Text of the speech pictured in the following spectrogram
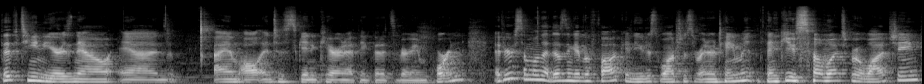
15 years now and I am all into skincare and I think that it's very important. If you're someone that doesn't give a fuck and you just watch this for entertainment, thank you so much for watching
